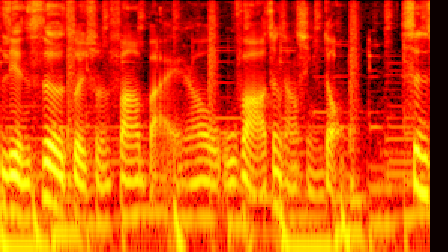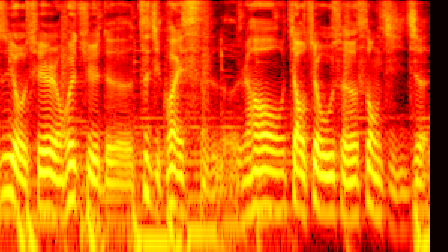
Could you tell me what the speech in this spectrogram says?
脸色、嘴唇发白，然后无法正常行动，甚至有些人会觉得自己快死了，然后叫救护车送急诊。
